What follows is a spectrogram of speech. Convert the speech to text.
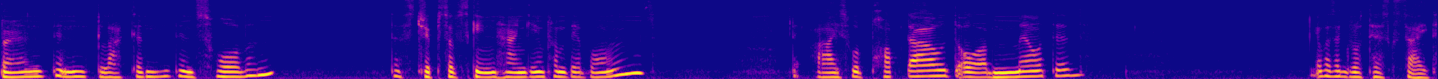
burned and blackened and swollen. The strips of skin hanging from their bones. The eyes were popped out or melted. It was a grotesque sight.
